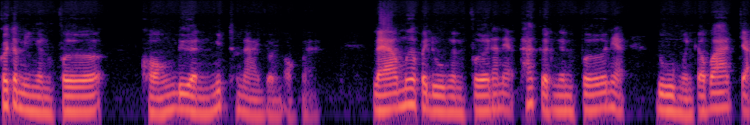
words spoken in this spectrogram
ก็จะมีเงินเฟ้อของเดือนมิถุนายนออกมา แล้วเมื่อไปดูเงินเฟ้อนั้นเนี่ยถ้าเกิดเงินเฟ้อเนี่ยดูเหมือนกับว่าจะ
